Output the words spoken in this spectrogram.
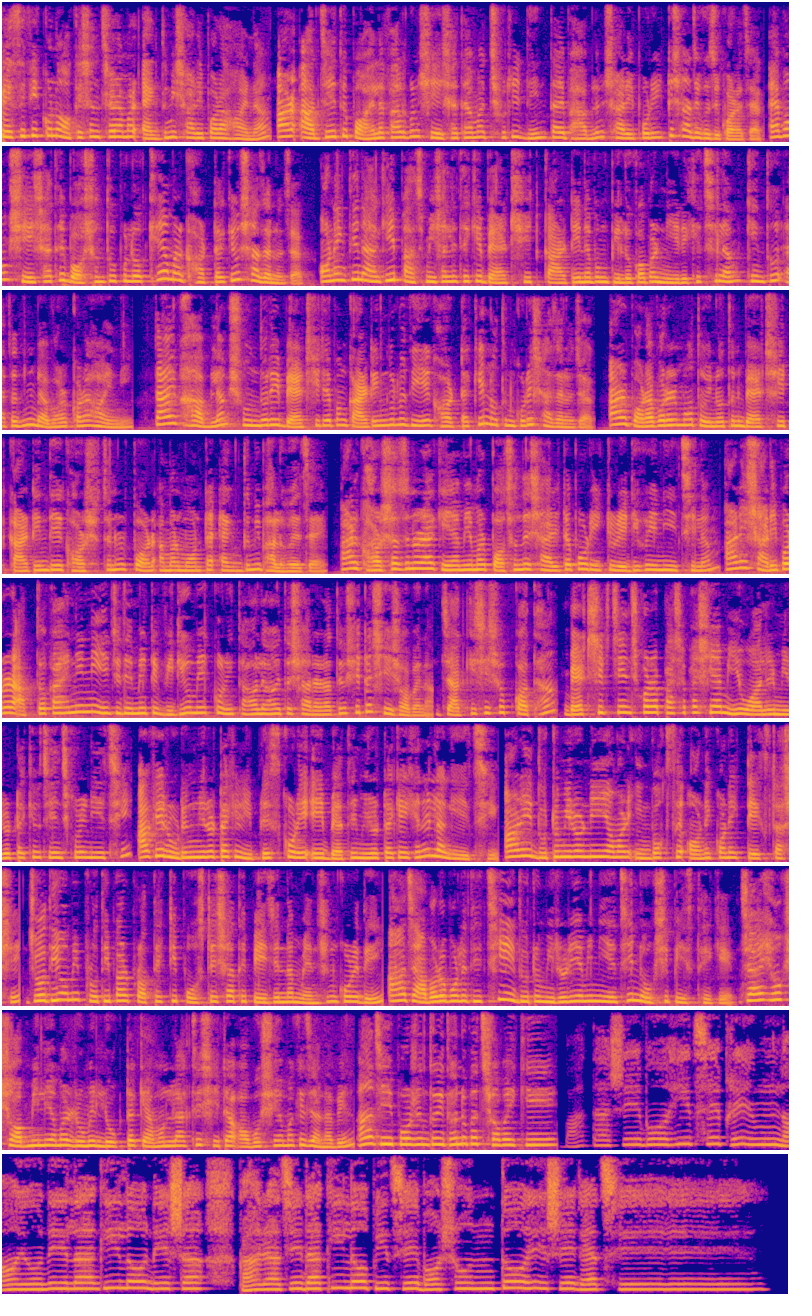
Specific কোনো occasion ছাড়া আমার একদমই শাড়ি পরা হয় না। আর আজ যেহেতু পহেলা ফাল্গুন, সেই সাথে আমার ছুটির দিন, তাই ভাবলাম শাড়ি পরে একটু সাজুগুজু করা যাক। এবং সেই সাথে বসন্ত উপলক্ষে আমার ঘরটাকেও সাজানো যাক। অনেকদিন আগেই পাঁচমিশালি থেকে বেডশিট কার্টেন এবং পিলো কভার নিয়ে রেখেছিলাম, কিন্তু এতদিন ব্যবহার করা হয়নি। তাই ভাবলাম সুন্দর এই বেডশিট এবং কার্টেনগুলো দিয়ে ঘরটাকে নতুন করে সাজানো যাক। আর বরাবরের মতোই নতুন বেডশিট কার্টিন দিয়ে ঘর সাজানোর পর আমার মনটা একদমই ভালো হয়ে যায়। আর ঘর সাজানোর আগে আমি আমার পছন্দের শাড়িটা পরে একটু রেডি হয়ে নিয়েছিলাম। আর এই শাড়ি পরার আত্মকাহিনী নিয়ে যদি আমি একটা ভিডিও মেক করি, তাহলে হয়তো সারা রাতেও সেটা শেষ হবে না। যাকে সেসব কথা। বেডশিট চেঞ্জ করার পাশাপাশি আমি ওয়ালের মিররটাকেও চেঞ্জ করে নিয়েছি। আগে রুডেন মিররটাকে রিপ্লেস করে এই ব্যাতের মিররটাকে এখানে লাগিয়েছি। আর এই দুটো মিরর নিয়ে আমার ইনবক্সে অনেক অনেক টেক্সট আসে। যদিও আমি প্রতিবার প্রত্যেকটি পোস্টের সাথে পেজের নাম মেনশন করে দেই, আজ আবারও বলে দিচ্ছি এই দুটো মিররই আমি নিয়েছি নকশি পেজ থেকে। যাই হোক, সব মিলিয়ে আমার রুমের লুকটা কেমন লাগছে সেটা অবশ্যই আমাকে জানাবেন। আজ এই পর্যন্তই, ধন্যবাদ সবাইকে। বাতাসে বহিছে প্রেম, নয়নে লাগিল নেশা কারাজে ডাকিল পিছে বসন্ত এসে গেছে।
